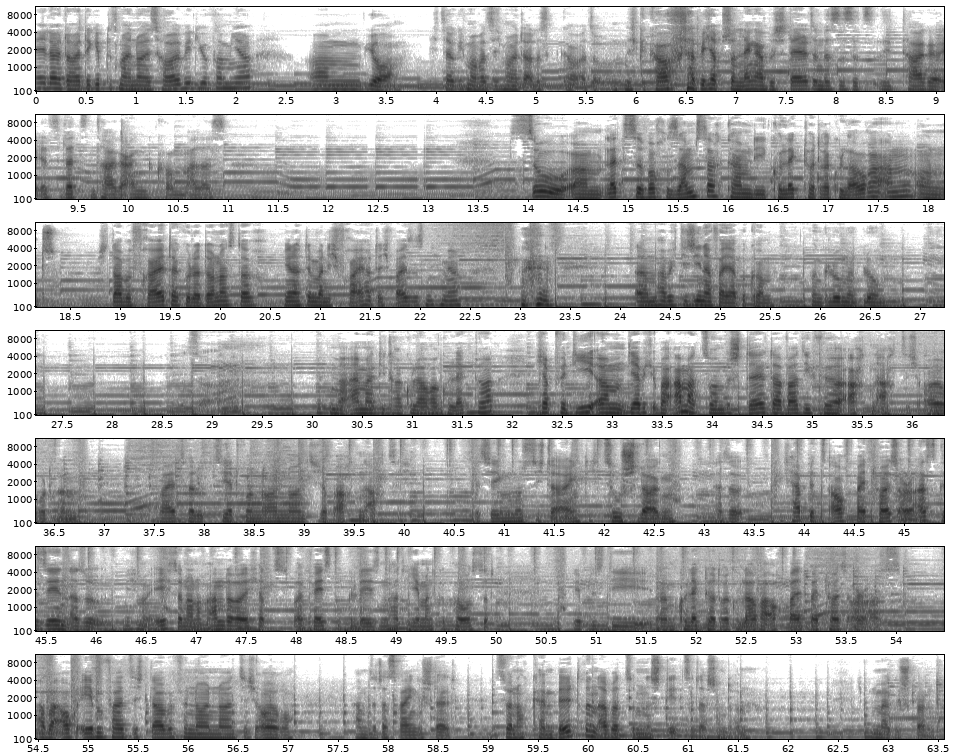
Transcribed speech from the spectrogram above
Hey Leute, heute gibt es mal ein neues Haul-Video von mir. Ähm, ja, ich zeige euch mal, was ich mir heute alles gekauft, also nicht gekauft habe. Ich habe schon länger bestellt und das ist jetzt die Tage, jetzt die letzten Tage angekommen, alles. So, ähm, letzte Woche Samstag kam die Collector Draculaura an und ich glaube Freitag oder Donnerstag, je nachdem wann ich frei hatte, ich weiß es nicht mehr, ähm, habe ich die Gina-Feier bekommen von Gloom and Bloom. Wir einmal die Draculaura Collector. Ich habe für die, ähm, die habe ich über Amazon bestellt, da war sie für 88 Euro drin. War jetzt reduziert von 99 auf 88. Deswegen musste ich da eigentlich zuschlagen. Also ich habe jetzt auch bei Toys R Us gesehen, also nicht nur ich, sondern auch andere. Ich hatte es bei Facebook gelesen, hatte jemand gepostet. Gibt es die ähm, Collector Draculaura auch bald bei Toys R Us. Aber auch ebenfalls, ich glaube, für 99 Euro haben sie das reingestellt. Ist zwar noch kein Bild drin, aber zumindest steht sie da schon drin. Ich bin mal gespannt.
